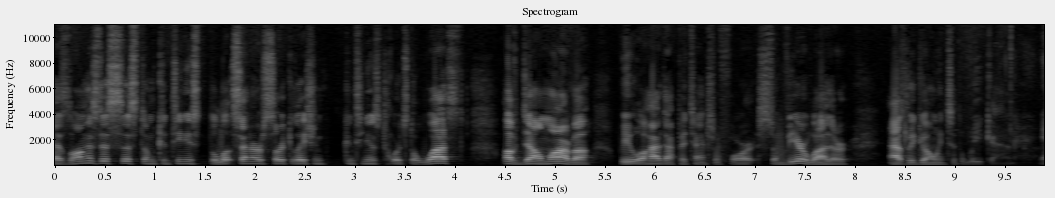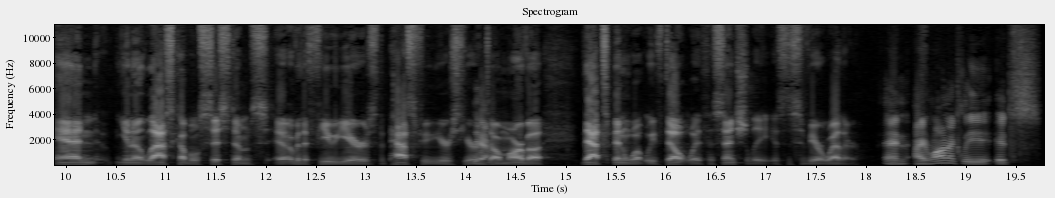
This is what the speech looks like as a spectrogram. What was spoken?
as long as this system continues, the center of circulation continues towards the west of Delmarva, we will have that potential for severe weather as we go into the weekend. And you know, last couple of systems eh, over the few years, the past few years here yeah. at Delmarva, that's been what we've dealt with essentially is the severe weather. And ironically, it's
